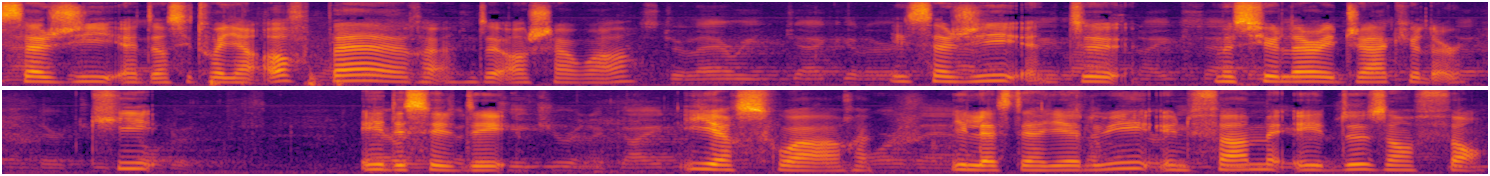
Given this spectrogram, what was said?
s'agit d'un citoyen hors pair de Oshawa. Il s'agit de M. Larry Jacular, qui est décédé hier soir. Il laisse derrière lui une femme et deux enfants.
